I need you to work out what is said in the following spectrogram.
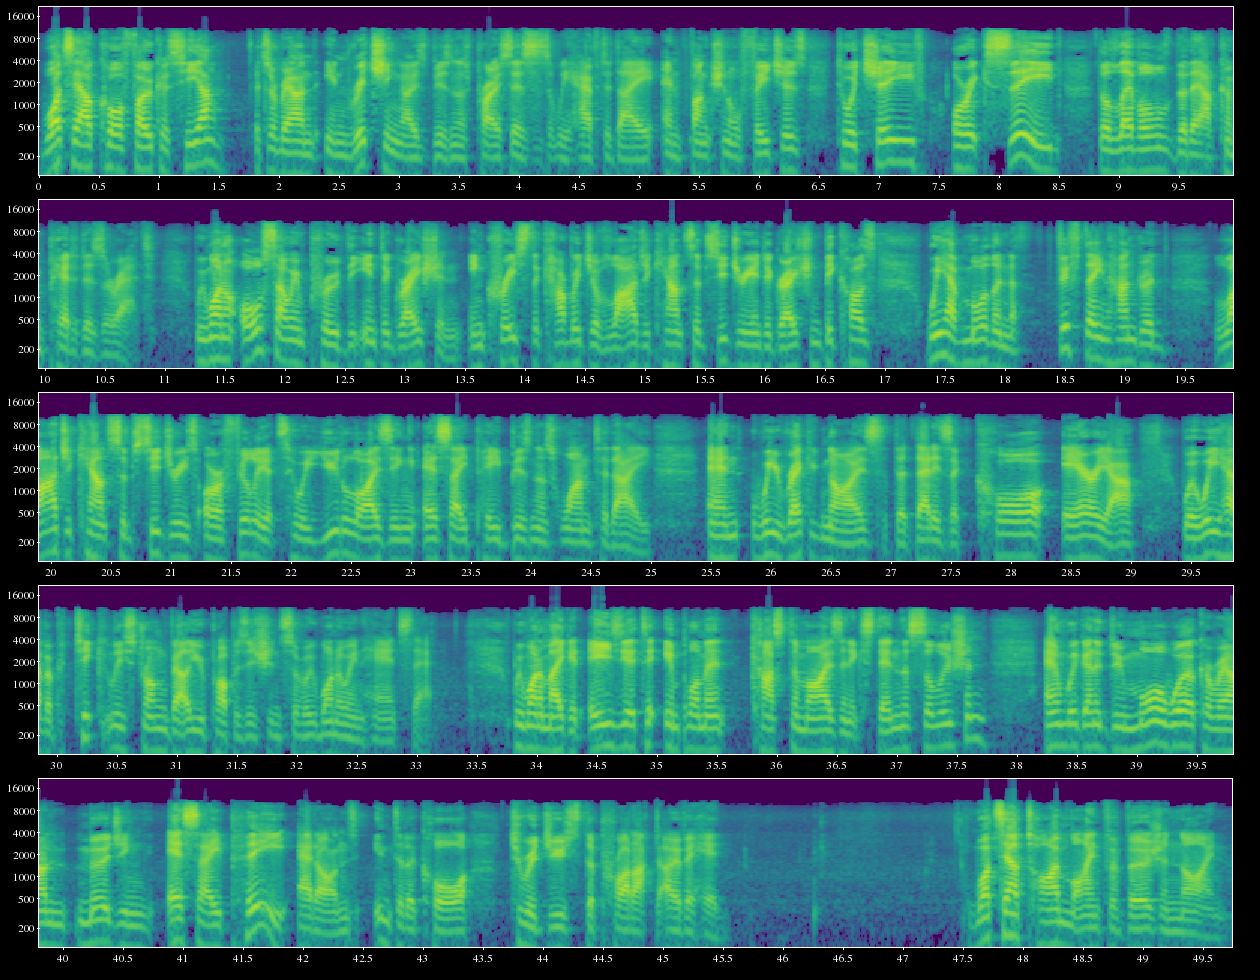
What's our core focus here? It's around enriching those business processes that we have today and functional features to achieve or exceed the level that our competitors are at. We want to also improve the integration, increase the coverage of large account subsidiary integration because we have more than 1,500 large account subsidiaries or affiliates who are utilizing SAP Business One today. And we recognize that that is a core area where we have a particularly strong value proposition, so we want to enhance that. We want to make it easier to implement, customize, and extend the solution. And we're going to do more work around merging SAP add ons into the core to reduce the product overhead. What's our timeline for version 9?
